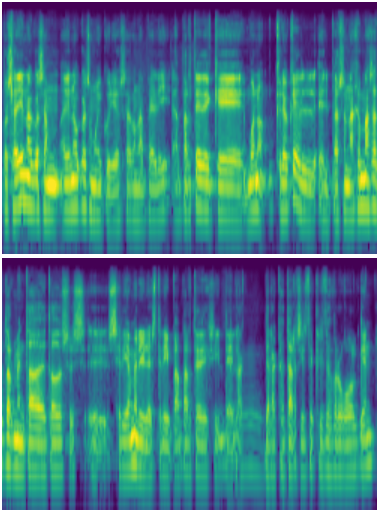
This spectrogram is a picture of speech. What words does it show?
pues hay una cosa, hay una cosa muy curiosa con la peli. Aparte de que, bueno, creo que el, personaje más atormentado de todos eh, sería Meryl Streep, aparte de, de, la, mm. de, la, catarsis de Christopher Walken.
